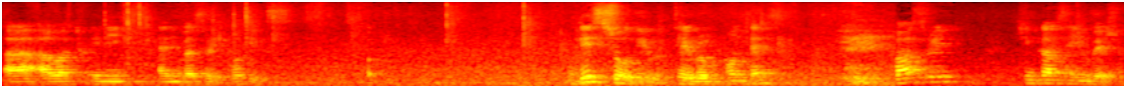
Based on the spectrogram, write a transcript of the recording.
uh, our 20th anniversary topics. This shows you table of contents. Firstly, Shinkansen innovation.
